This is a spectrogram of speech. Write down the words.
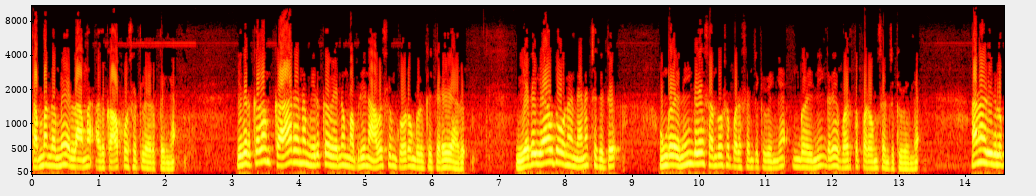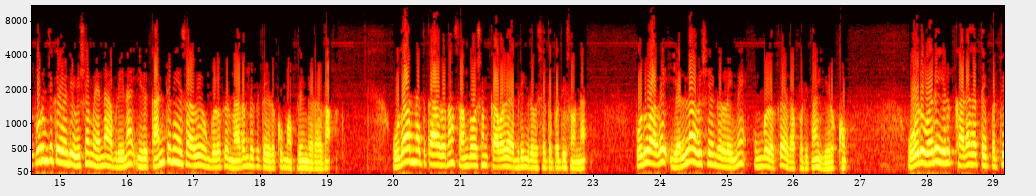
சம்பந்தமே இல்லாமல் அதுக்கு ஆப்போசிட்டில் இருப்பீங்க. இதற்கெல்லாம் காரணம் இருக்க வேண்டும் அப்படின்னு அவசியம் கூட உங்களுக்கு கிடையாது. எதையாவது ஒன்று நினச்சிக்கிட்டு உங்களை நீங்களே சந்தோஷப்பட செஞ்சுக்குவீங்க உங்களை நீங்களே வருத்தப்படவும் செஞ்சுக்குவீங்க. ஆனால் இதில் புரிஞ்சிக்க வேண்டிய விஷயம் என்ன அப்படின்னா இது கண்டினியூஸாகவே உங்களுக்கு நடந்துக்கிட்டு இருக்கும் அப்படிங்கிறது தான். உதாரணத்துக்காக தான் சந்தோஷம் கவலை அப்படிங்கிற விஷயத்தை பற்றி சொன்னேன். பொதுவாகவே எல்லா விஷயங்கள்லையுமே உங்களுக்கு அது அப்படி தான் இருக்கும். ஒரு வரியில் கடகத்தை பற்றி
